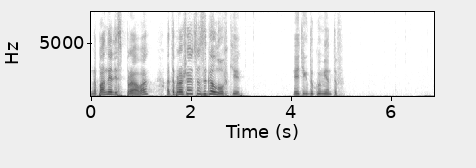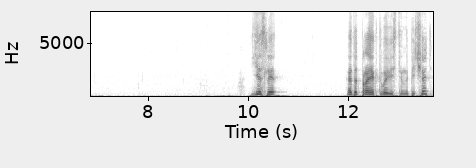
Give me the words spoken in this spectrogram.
На панели справа отображаются заголовки этих документов. Если этот проект вывести на печать,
